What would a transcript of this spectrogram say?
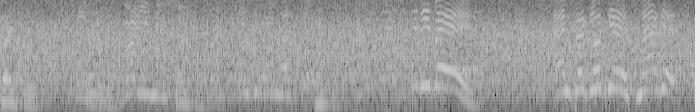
Thank you. Thank you very much. Thank you very much, sir. Sidibe and Glückes, Merges.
